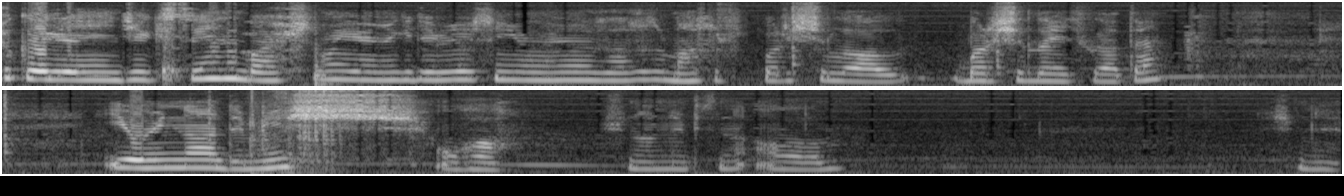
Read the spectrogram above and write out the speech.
çok eğleneceksin. Başlama yerine gidebilirsin. Yorumlar zaten Mahsur Barış'la al. Barış'ıldayız zaten. İyi oyunlar demiş. Oha. Şunların hepsini alalım. Şimdi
